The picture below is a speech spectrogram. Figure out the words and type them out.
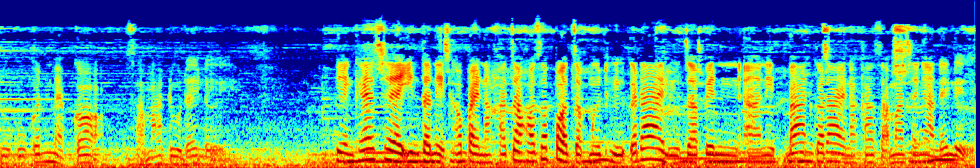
ดู Google Map ก็สามารถดูได้เลย เพียงแค่แชร์อินเทอร์เน็ตเข้าไปนะคะ จะฮอตสปอตจากมือถือก็ได้ หรือจะเป็นอ่าเน็ตบ้านก็ได้นะคะ สามารถใช้งานได้เลย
